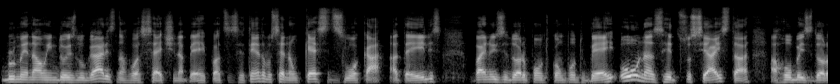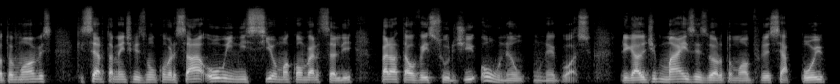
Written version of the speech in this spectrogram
Blumenau em dois lugares, na Rua 7 e na BR-470. Você não quer se deslocar até eles, vai no isidoro.com.br ou nas redes sociais, tá? Arroba Isidoro Automóveis, que certamente eles vão conversar ou iniciam uma conversa ali para talvez surgir ou não um negócio. Obrigado demais, Isidoro Automóveis, por esse apoio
